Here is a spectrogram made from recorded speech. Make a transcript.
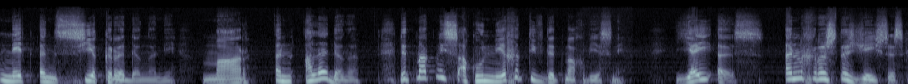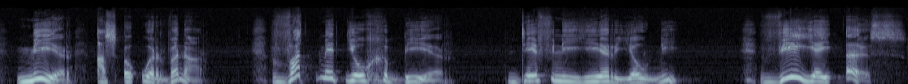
net in sekere dinge nie, maar in alle dinge. Dit maak nie saak hoe negatief dit mag wees nie. Jy is in Christus Jesus meer as 'n oorwinnaar. Wat met jou gebeur definieer jou nie. Wie jy is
